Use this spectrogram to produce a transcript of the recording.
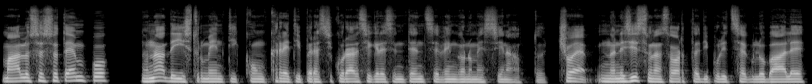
ma allo stesso tempo non ha degli strumenti concreti per assicurarsi che le sentenze vengano messe in atto, cioè non esiste una sorta di polizia globale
